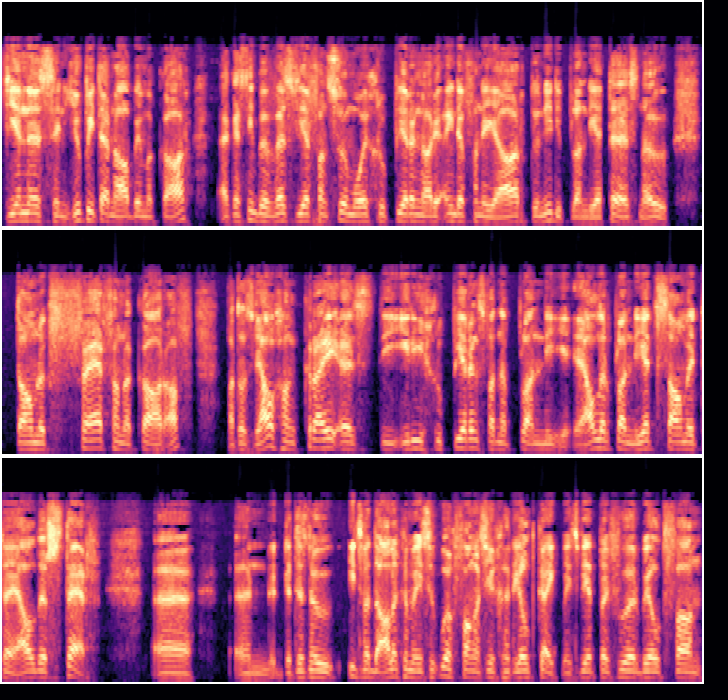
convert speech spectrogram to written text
Venus en Jupiter naby mekaar. Ek is nie bewus weer van so 'n mooi groepering na die einde van die jaar toe nie. Die planete is nou taamlik ver van mekaar af. Wat ons wel gaan kry is die hierdie groeperings van 'n planeet, helder planeet saam met 'n helder ster. Uh en dit is nou iets wat dadelike mense oog vang as jy gereeld kyk. Mense weet byvoorbeeld van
